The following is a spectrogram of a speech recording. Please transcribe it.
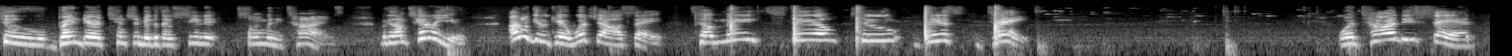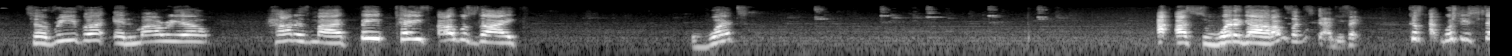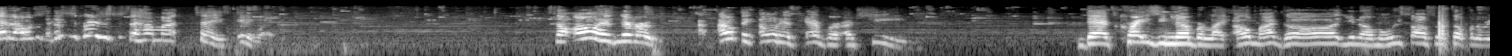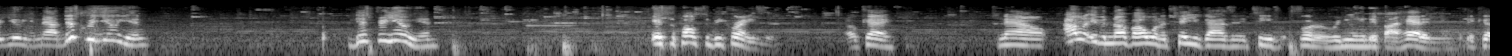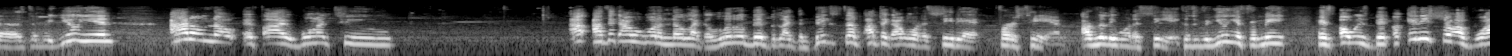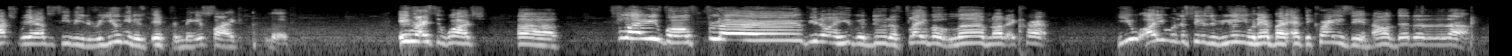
to bring their attention because they've seen it so many times. Because I'm telling you, I don't give a care what y'all say. To me, still to this day, when Tandy said to Reva and Mario, How does my beef taste? I was like, What? I, I swear to God, I was like, This gotta be fake. Because when she said it, I was just like, This is crazy. She said, How my taste? Anyway. So all has never, I don't think OWN has ever achieved that crazy number. Like, oh my God, you know, when we saw some stuff on the reunion. Now, this reunion, this reunion is supposed to be crazy. Okay. Now, I don't even know if I want to tell you guys any tea for the reunion if I had any, because the reunion, I don't know if I want to I, I think I would want to know like a little bit, but like the big stuff, I think I want to see that firsthand. I really want to see it because reunion for me has always been on any show I've watched reality TV. The reunion is it for me. It's like, look, even used to watch uh Flavor Flav, you know, and he would do the flavor of love and all that crap. You all you want to see is a reunion when everybody acting crazy and all da da da da.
